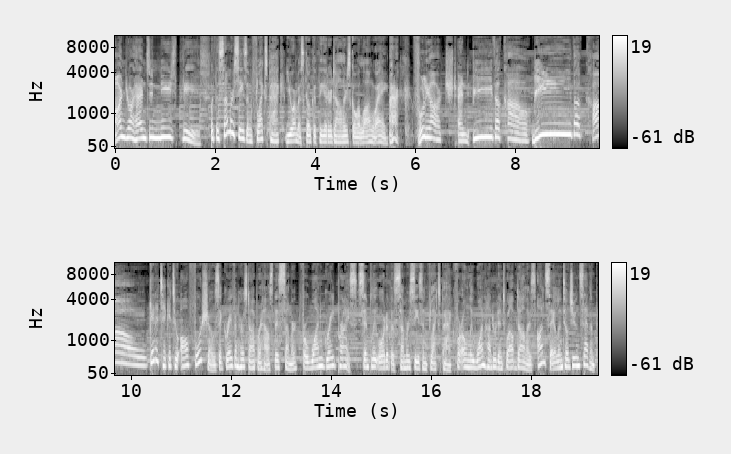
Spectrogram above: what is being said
On your hands and knees, please. With the summer season Flex Pack, your Muskoka Theater dollars go a long way. Back, fully arched, and be the cow. Be the cow. Get a ticket to all four shows at Gravenhurst Opera House this summer for one great price. Simply order the summer season Flex Pack for only $112 on sale until June 7th.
